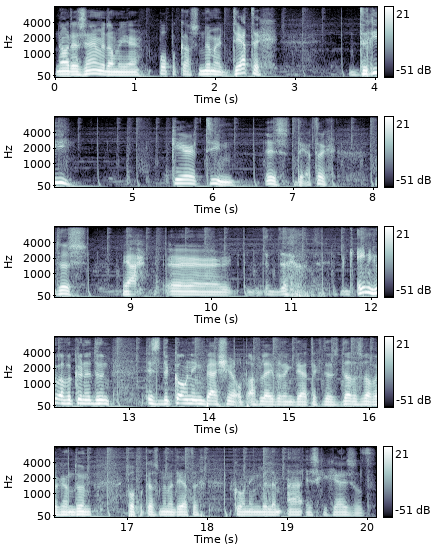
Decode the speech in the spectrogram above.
Nou, daar zijn we dan weer. Poppenkast nummer 30. 3 keer 10 is 30. Dus ja, uh, het enige wat we kunnen doen is de koning bashen op aflevering 30. Dus dat is wat we gaan doen. Poppenkast nummer 30. Koning Willem A is gegijzeld.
